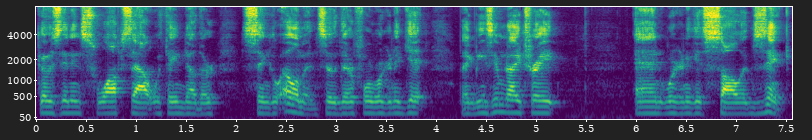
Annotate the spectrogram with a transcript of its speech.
goes in and swaps out with another single element. So therefore we're going to get magnesium nitrate and we're going to get solid zinc.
